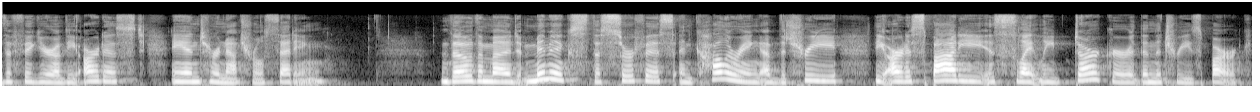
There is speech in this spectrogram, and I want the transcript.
the figure of the artist and her natural setting. Though the mud mimics the surface and coloring of the tree, the artist's body is slightly darker than the tree's bark,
